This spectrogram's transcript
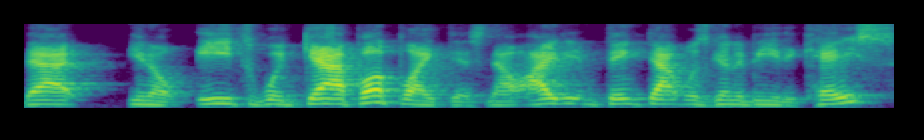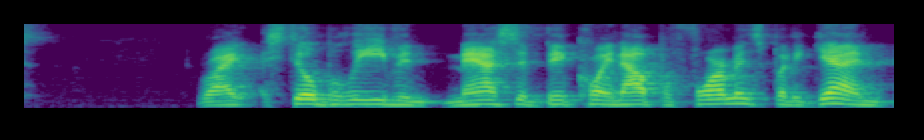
that, you know, ETH would gap up like this. Now, I didn't think that was going to be the case, right? I still believe in massive Bitcoin outperformance, but again,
